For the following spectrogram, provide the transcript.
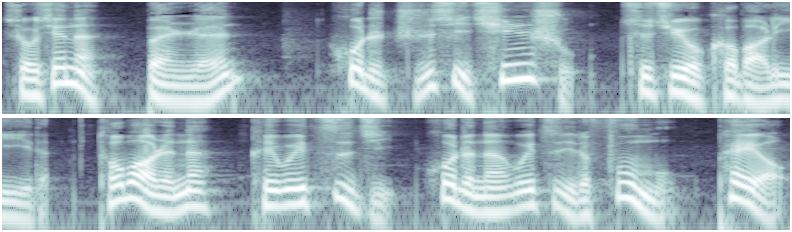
首先呢，本人或者直系亲属是具有可保利益的。投保人呢，可以为自己或者呢为自己的父母、配偶、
